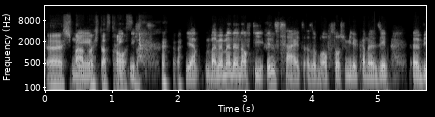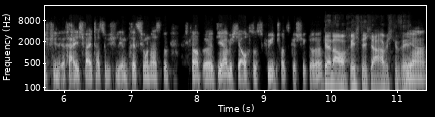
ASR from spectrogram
äh, spart nee, euch das draußen. ja, weil wenn man dann auf die Insights, also auf Social Media kann man sehen, äh, wie viel Reichweite hast du, wie viele Impressionen hast du. Ich glaube, äh, die habe ich ja auch so Screenshots geschickt, oder? Genau, richtig, ja, habe ich gesehen. Ja,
